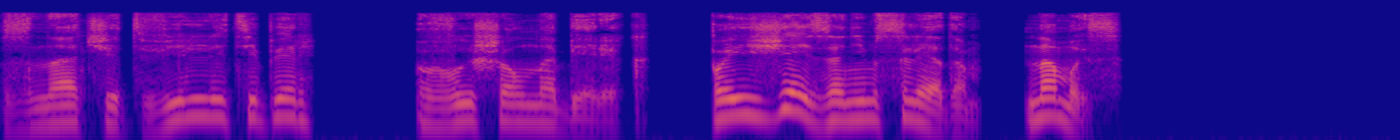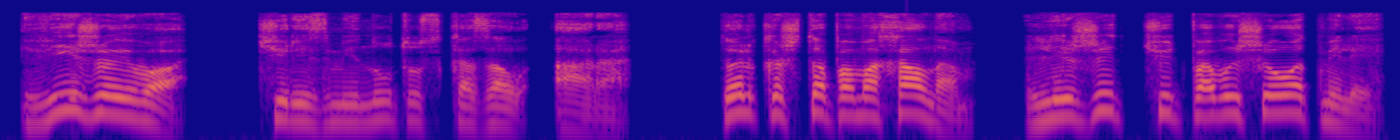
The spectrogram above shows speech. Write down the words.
«Значит, Вилли теперь вышел на берег. Поезжай за ним следом, на мыс». «Вижу его», — через минуту сказал Ара. «Только что помахал нам, лежит чуть повыше отмели».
